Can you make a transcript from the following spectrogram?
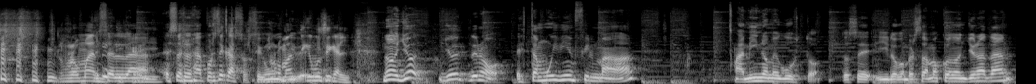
Romántica. Esa es la, y- esa es la- por si acaso, según romántica y musical. No, yo, yo, de nuevo, está muy bien filmada. A mí no me gustó. Entonces, y lo conversamos con Don Jonathan,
